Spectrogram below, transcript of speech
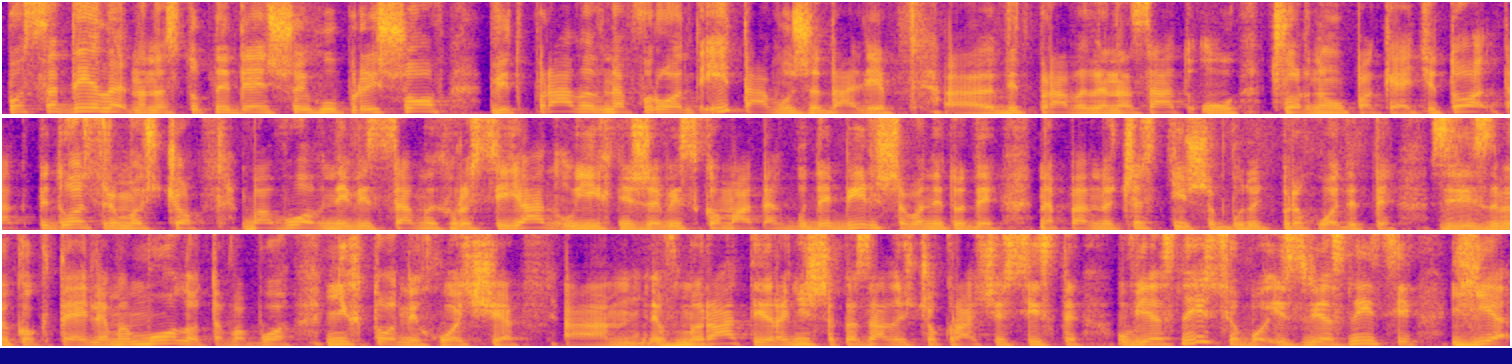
Посадили на наступний день. Шойгу прийшов, відправив на фронт, і там уже далі е, відправили назад у чорному пакеті. То так підозрюємо, що бавовни від самих росіян у їхніх же військоматах буде більше. Вони туди напевно частіше будуть приходити з різними коктейлями Молотова, бо ніхто не хоче е, вмирати. І раніше казали, що краще сісти у в'язницю, бо із в'язниці є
